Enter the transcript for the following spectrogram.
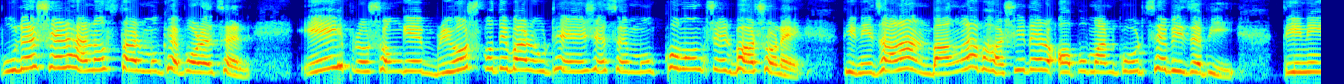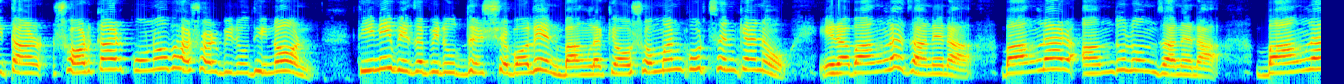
পুলিশের হেনস্থার মুখে পড়েছেন। এই প্রসঙ্গে বৃহস্পতিবার উঠে এসেছে মুখ্যমন্ত্রীর ভাষণে। তিনি জানান, বাংলা ভাষীদের অপমান করছে বিজেপি। তিনি তার সরকার কোনো ভাষার বিরোধী নন। তিনি বিজেপির উদ্দেশ্যে বলেন, বাংলাকে অসম্মান করছেন কেন? এরা বাংলা জানে না। বাংলার আন্দোলন জানে না। বাংলা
